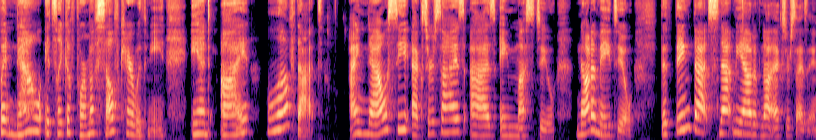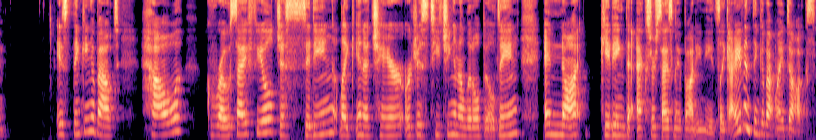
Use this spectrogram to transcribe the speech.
but now it's like a form of self care with me. And I love that. I now see exercise as a must do, not a may do. The thing that snapped me out of not exercising is thinking about how gross I feel just sitting like in a chair or just teaching in a little building and not getting the exercise my body needs. Like I even think about my dogs.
